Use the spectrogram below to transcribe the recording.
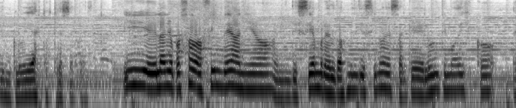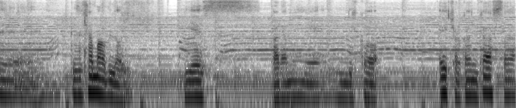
incluía estos tres EPs. Y el año pasado, a fin de año, en diciembre del 2019, saqué el último disco eh, que se llama Blood. Y es para mí un disco hecho acá en casa,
